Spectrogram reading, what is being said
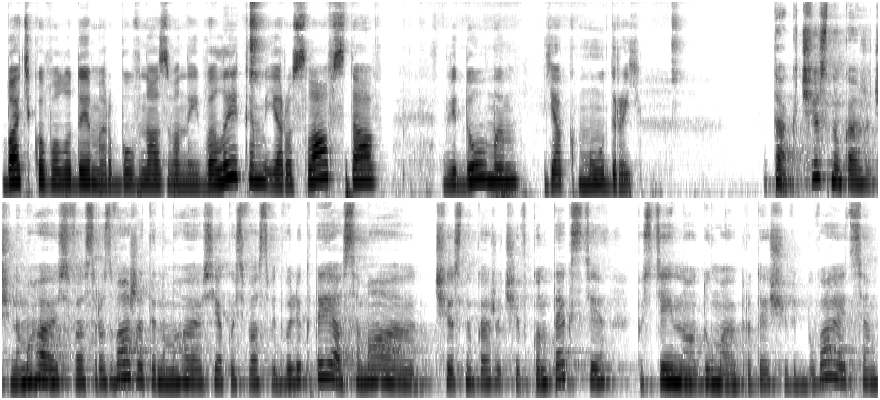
батько Володимир був названий Великим, Ярослав став відомим як мудрий. Так, чесно кажучи, намагаюсь вас розважити, намагаюсь якось вас відволікти, а сама, чесно кажучи, в контексті постійно думаю про те, що відбувається.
